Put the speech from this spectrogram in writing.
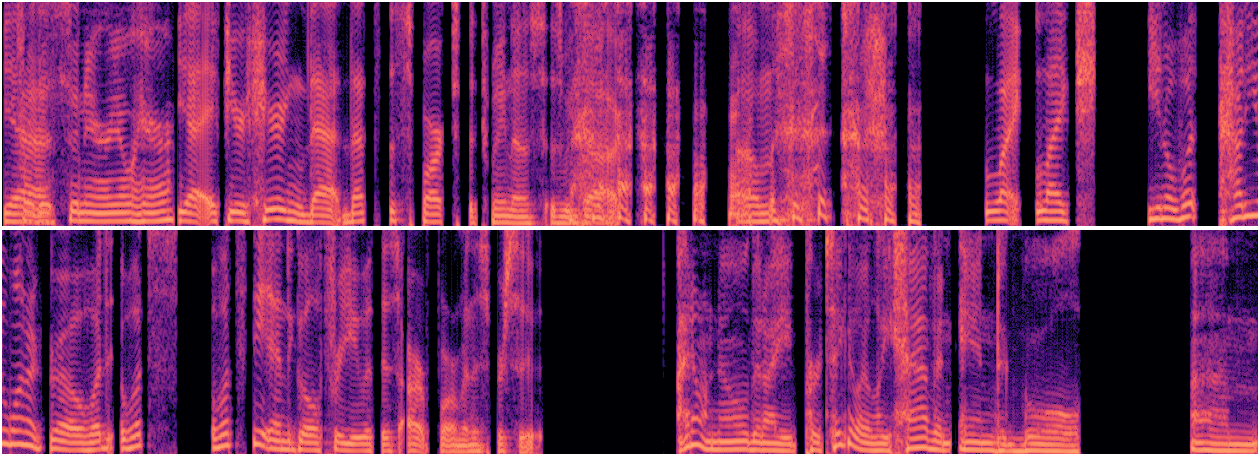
yeah. for this scenario here? Yeah, if you're hearing that, that's the sparks between us as we talk. um, like, like, you know what? How do you want to grow? What, what's, what's the end goal for you with this art form and this pursuit? I don't know that I particularly have an end goal. Um,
